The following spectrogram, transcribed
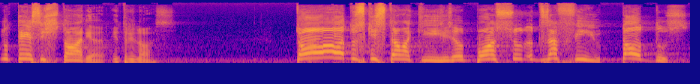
Não tem essa história entre nós. Todos que estão aqui, eu posso, eu desafio, todos.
